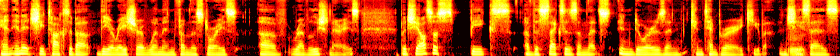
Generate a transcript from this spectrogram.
And in it, she talks about the erasure of women from the stories of revolutionaries. But she also speaks of the sexism that endures in contemporary Cuba. And she mm. says,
